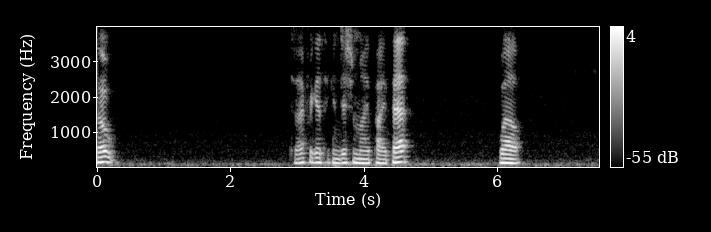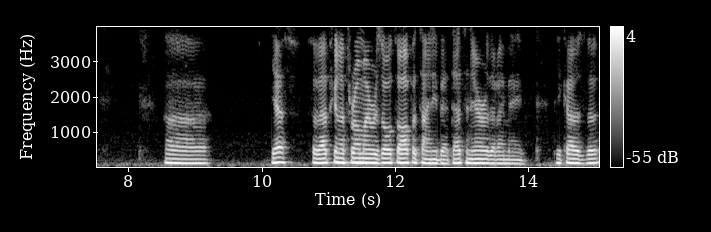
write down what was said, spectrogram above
Oh, did I forget to condition my pipette? Well, uh, yes, so that's going to throw my results off a tiny bit. That's an error that I made because the,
